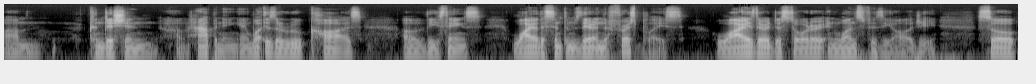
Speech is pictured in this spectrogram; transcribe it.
um, condition um, happening, and what is the root cause? Of these things. Why are the symptoms there in the first place? Why is there a disorder in one's physiology? So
